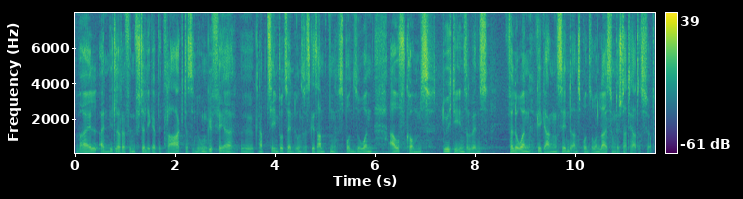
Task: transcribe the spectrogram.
weil ein mittlerer fünfstelliger Betrag, das sind ungefähr äh, knapp 10 Prozent unseres gesamten Sponsorenaufkommens durch die Insolvenz verloren gegangen sind an Sponsorenleistungen des Stadttheaters Fürth.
